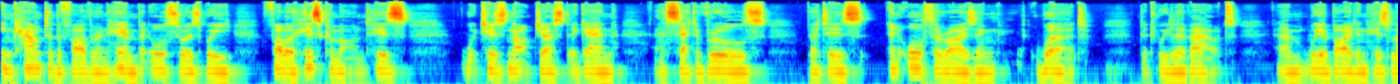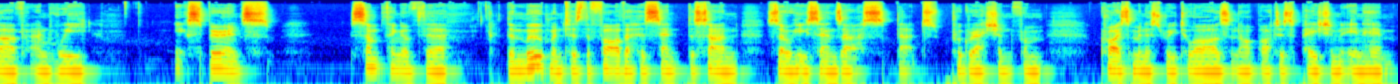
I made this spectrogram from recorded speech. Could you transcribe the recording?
encounter the Father in Him, but also as we follow His command, His, which is not just, again, a set of rules, but is an authorizing word that we live out. Um, we abide in His love and we experience something of the the movement as the Father has sent the Son, so he sends us. That progression from Christ's ministry to ours and our participation in him,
